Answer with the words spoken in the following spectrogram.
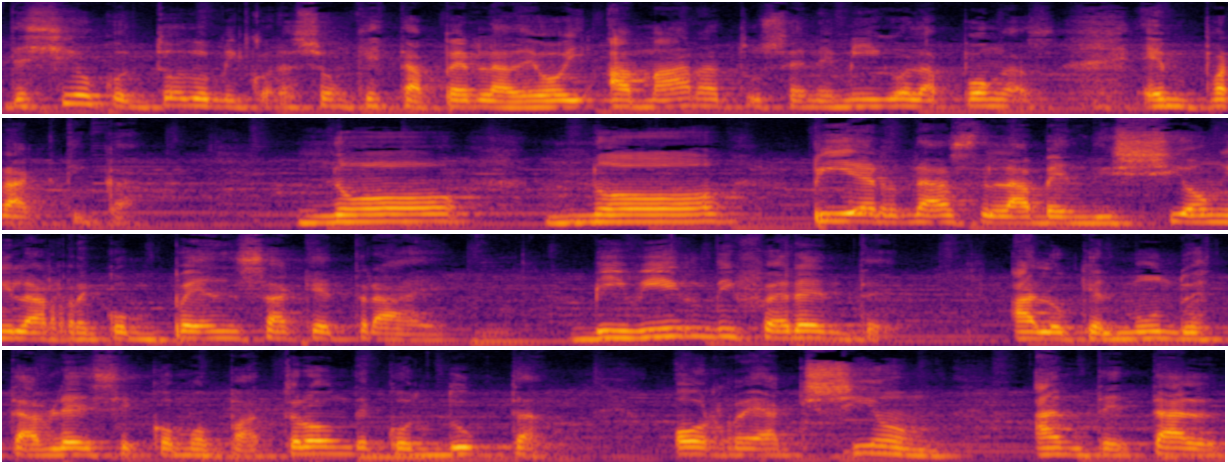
deseo con todo mi corazón que esta perla de hoy, amar a tus enemigos, la pongas en práctica. No, no pierdas la bendición y la recompensa que trae. Vivir diferente a lo que el mundo establece como patrón de conducta o reacción ante tal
